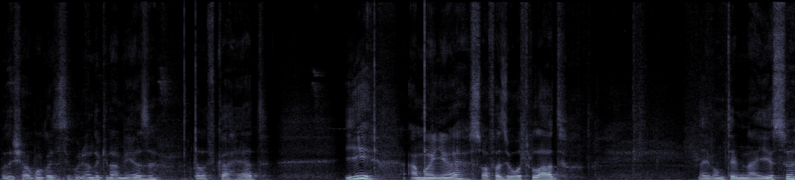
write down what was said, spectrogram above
Vou deixar alguma coisa segurando aqui na mesa pra ela ficar reta. E amanhã é só fazer o outro lado. Daí vamos terminar isso.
